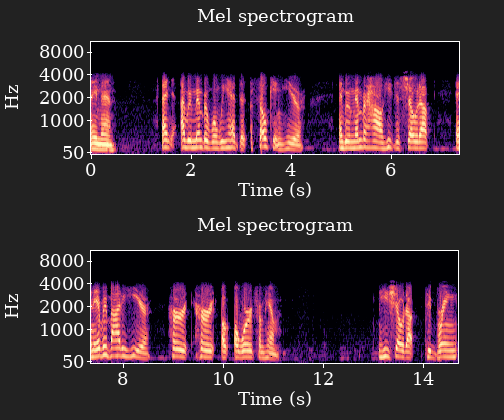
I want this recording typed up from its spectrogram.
Amen. And I remember when we had the soaking here, and remember how he just showed up, and everybody here heard heard a, a word from him. He showed up to bring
